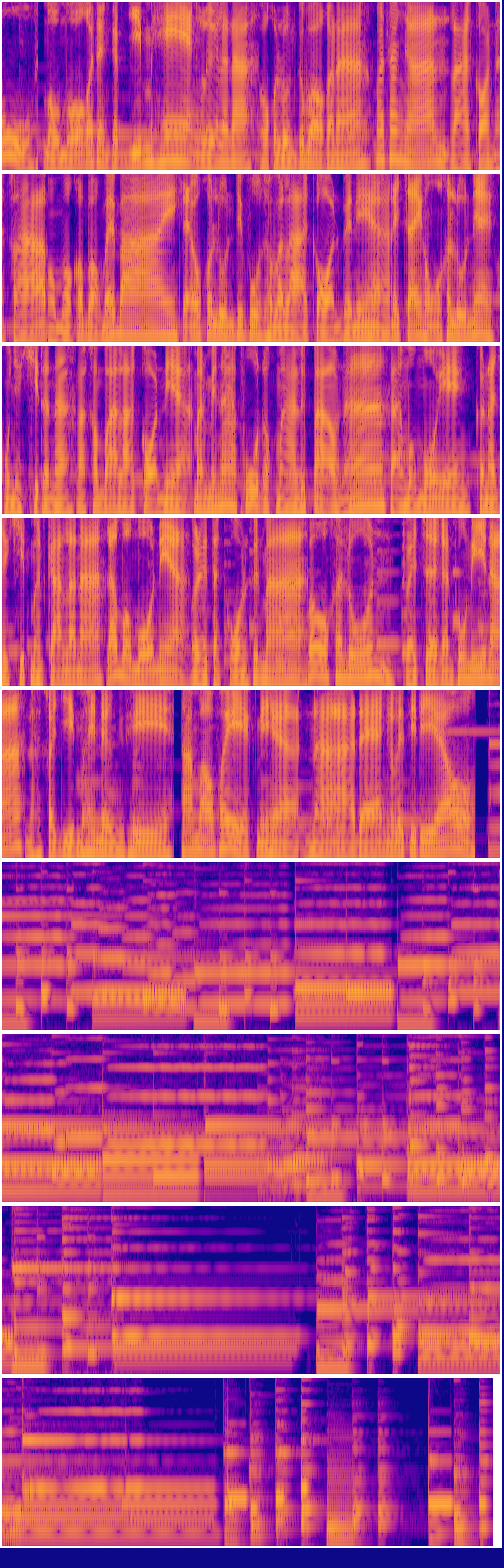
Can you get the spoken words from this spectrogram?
โมโมก็ถึงกับยิ้มแห้งเลยละนะโอคารุนก็บอกกันนะ ว่าถ้างั้นลาก่อนนะครับโมโมก็บอกบายบาย แต่โอคารุนที่พูดคำว่าลาก่อนไปเนี่ยในใจของโอคารุนเนี่ยคงจะคิดนะว่าคำว่าลาก่อนเนี่ยมันไม่น่าพูดออกมาหรือเปล่านะทางโมโมเองก็น่าจะคิดเหมือนกันแล้วนะ แล้วโมโมเนี่ยก็เลยตะโกนขึ้นมาว่าโอคารุนไว้เจอกันพรุ่งนี้นะแล้วก็ยิ้มให้หนึ่งทีทำเอาพระเอกเนี่ยหน้าแดงเลยทีเดียว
